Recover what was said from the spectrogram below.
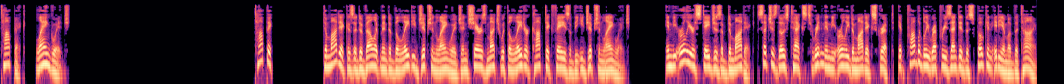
Topic: Language. Topic: Demotic is a development of the late Egyptian language and shares much with the later Coptic phase of the Egyptian language. In the earlier stages of Demotic, such as those texts written in the early Demotic script, it probably represented the spoken idiom of the time.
